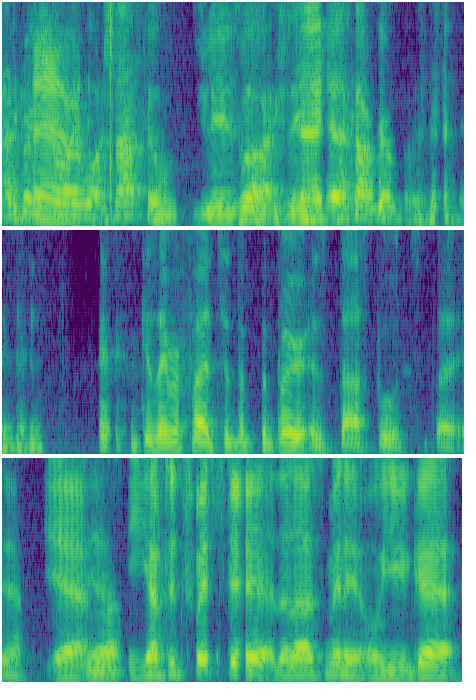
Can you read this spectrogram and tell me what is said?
I'm pretty Yeah. sure I watched that film with Julie as well, actually. Yeah, yeah. I can't remember. because they referred to the, the boot as Das Boot, but yeah. Yeah. Yeah. You have to twist it at the last minute, or you get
